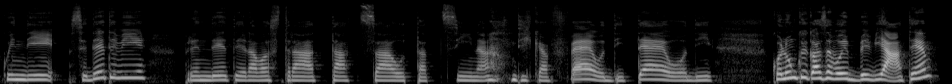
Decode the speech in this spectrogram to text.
quindi sedetevi, prendete la vostra tazza o tazzina di caffè o di tè o di qualunque cosa voi beviate,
